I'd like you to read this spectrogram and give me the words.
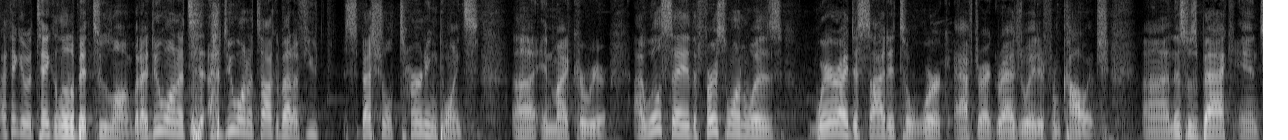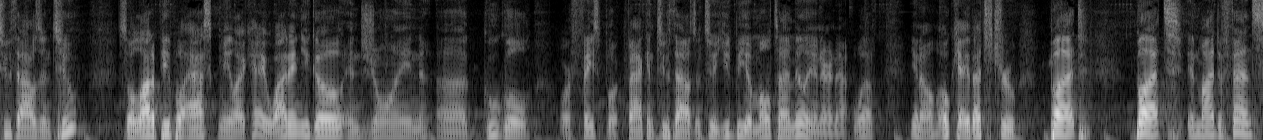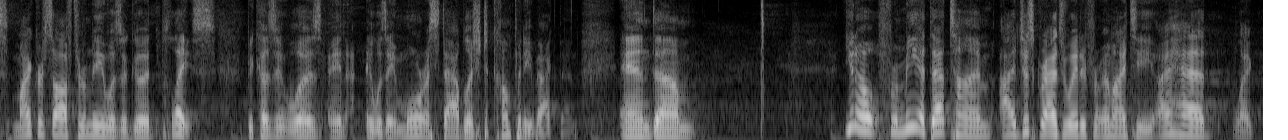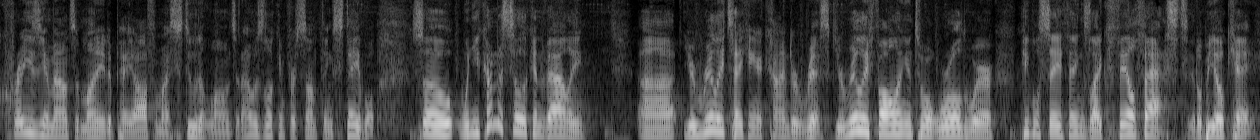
I think it would take a little bit too long, but I do want to I do want to talk about a few special turning points uh, in my career. I will say the first one was where I decided to work after I graduated from college, uh, and this was back in 2002. So a lot of people ask me like, "Hey, why didn't you go and join uh, Google?" Or Facebook back in 2002, you'd be a multimillionaire now. Well, you know, okay, that's true. But, but in my defense, Microsoft for me was a good place because it was, an, it was a more established company back then. And, um, you know, for me at that time, I just graduated from MIT. I had like crazy amounts of money to pay off of my student loans, and I was looking for something stable. So when you come to Silicon Valley, uh, you're really taking a kind of risk. You're really falling into a world where people say things like, fail fast, it'll be okay.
